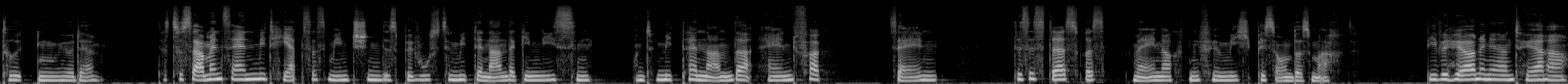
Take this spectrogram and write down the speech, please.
drücken würde. Das Zusammensein mit Herzensmenschen, das bewusste Miteinander genießen und miteinander einfach sein, das ist das, was Weihnachten für mich besonders macht. Liebe Hörerinnen und Hörer,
